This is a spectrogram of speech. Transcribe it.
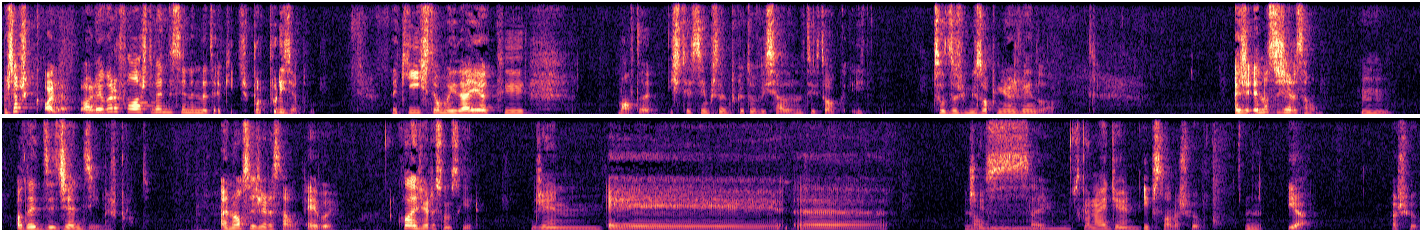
Mas sabes que, olha, olha, agora falaste bem da cena de matraquitos. Porque, por exemplo, aqui isto é uma ideia que. Malta, isto é 100% porque eu estou viciada no TikTok e todas as minhas opiniões vêm de lá. A, a nossa geração, Uhum. odeio dizer Gen Z, mas pronto. A nossa geração é bem. Qual é a geração a seguir? Gen. É. ah, não Gen- sei. Se calhar não é Gen. Y, acho eu. N- Yeah. Acho eu.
